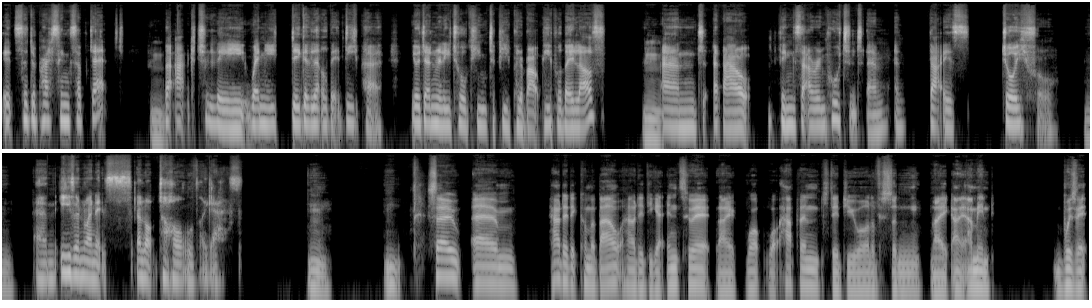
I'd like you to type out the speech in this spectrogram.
it's a depressing subject. Mm. But actually when you dig a little bit deeper, you're generally talking to people about people they love Mm. and about things that are important to them. And that is joyful. Mm. Um, even when it's a lot to hold, I guess. Mm. Mm. So, um, how did it come about? How did you get into it? Like, what what happened? Did you all of a sudden like? I, I mean, was it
